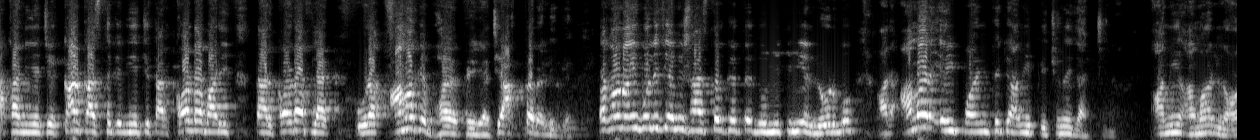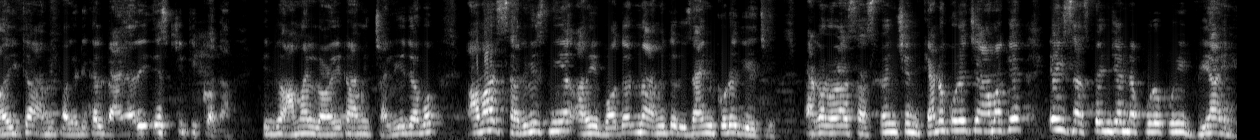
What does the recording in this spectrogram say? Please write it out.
টাকা নিয়েছে কার কাছ থেকে নিয়েছে তার কটা বাড়ি তার কটা ফ্ল্যাট ওরা আমাকে ভয় পেয়ে গেছে আক্তার আলীকে। তার কারণ আমি বলেছি আমি স্বাস্থ্যের ক্ষেত্রে দুর্নীতি নিয়ে লড়বো আর আমার এই পয়েন্ট থেকে আমি পেছনে যাচ্ছি না। আমি আমার লড়াইটা আমি পলিটিক্যাল ব্যানারে এসছি ঠিক কথা। কিন্তু আমার লড়াইটা আমি চালিয়ে যাব। আমার সার্ভিস নিয়ে আমি বদল না আমি তো রিজাইন করে দিয়েছি। এখন ওরা সাসপেনশন কেন করেছে আমাকে? এই সাসপেনশনটা পুরোপুরি বেআইনি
